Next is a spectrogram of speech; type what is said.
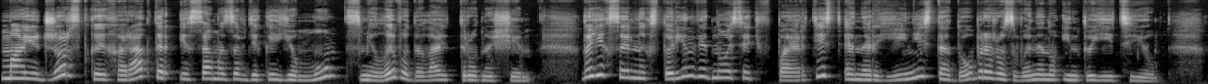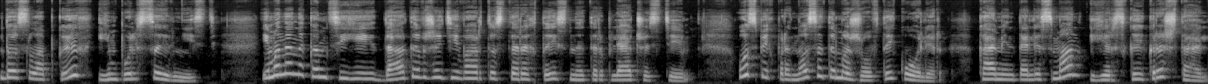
Мають жорсткий характер і саме завдяки йому сміливо долають труднощі. До їх сильних сторін відносять впертість, енергійність та добре розвинену інтуїцію, до слабких імпульсивність. Іменинникам цієї дати в житті варто стерегтись нетерплячості. Успіх приноситиме жовтий колір, камінь талісман гірський кришталь,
